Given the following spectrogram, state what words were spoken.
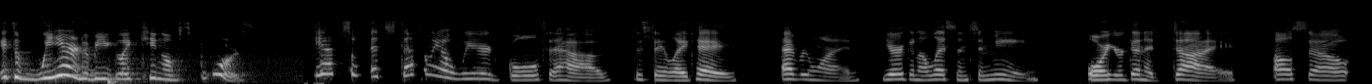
It's weird to be like king of sports. yeah, it's a, it's definitely a weird goal to have to say like, hey, everyone, you're gonna listen to me, or you're gonna die. Also,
